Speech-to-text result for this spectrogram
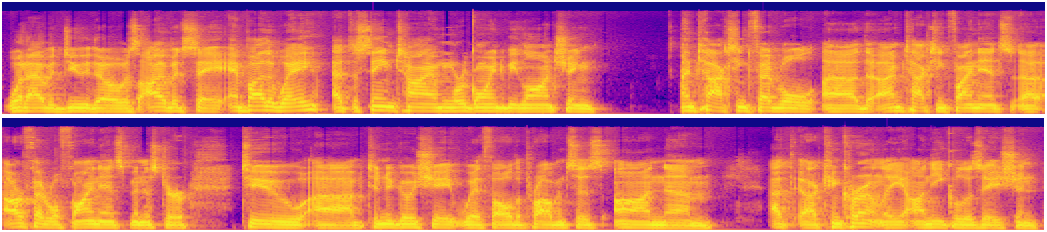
what I would do though is I would say, and by the way, at the same time, we're going to be launching I'm taxing federal. Uh, the, I'm taxing finance. Uh, our federal finance minister to um, to negotiate with all the provinces on um, at, uh, concurrently on equalization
